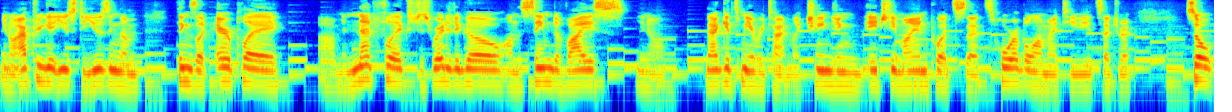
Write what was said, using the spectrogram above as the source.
You know, after you get used to using them, things like AirPlay um, and Netflix just ready to go on the same device, you know, that gets me every time. Like changing HDMI inputs, that's horrible on my TV, etc. So,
